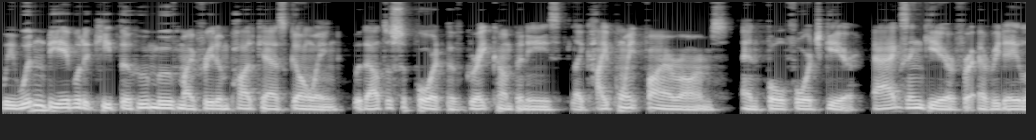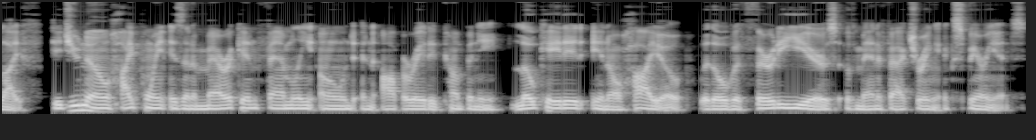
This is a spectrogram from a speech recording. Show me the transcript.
We wouldn't be able to keep the Who Moved My Freedom podcast going without the support of great companies like Hi-Point Firearms and Full Forge Gear, bags and gear for everyday life. Did you know Hi-Point is an American family owned and operated company located in Ohio with over 30 years of manufacturing experience?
